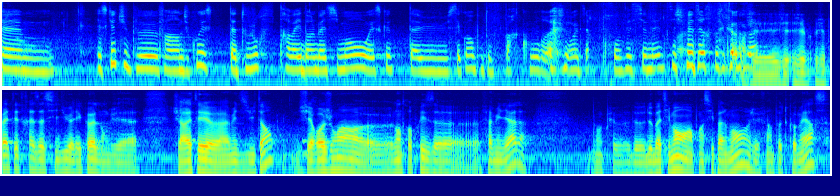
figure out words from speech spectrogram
Euh, est-ce que tu peux, enfin, du coup, tu as toujours travaillé dans le bâtiment ou est-ce que tu as eu, c'est quoi un peu ton parcours, on va dire, professionnel, si je peux dire ça comme ça? J'ai pas été très assidu à l'école, donc j'ai arrêté euh, à mes 18 ans. J'ai rejoint euh, l'entreprise euh, familiale, donc de, bâtiment hein, principalement. J'ai fait un peu de commerce.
